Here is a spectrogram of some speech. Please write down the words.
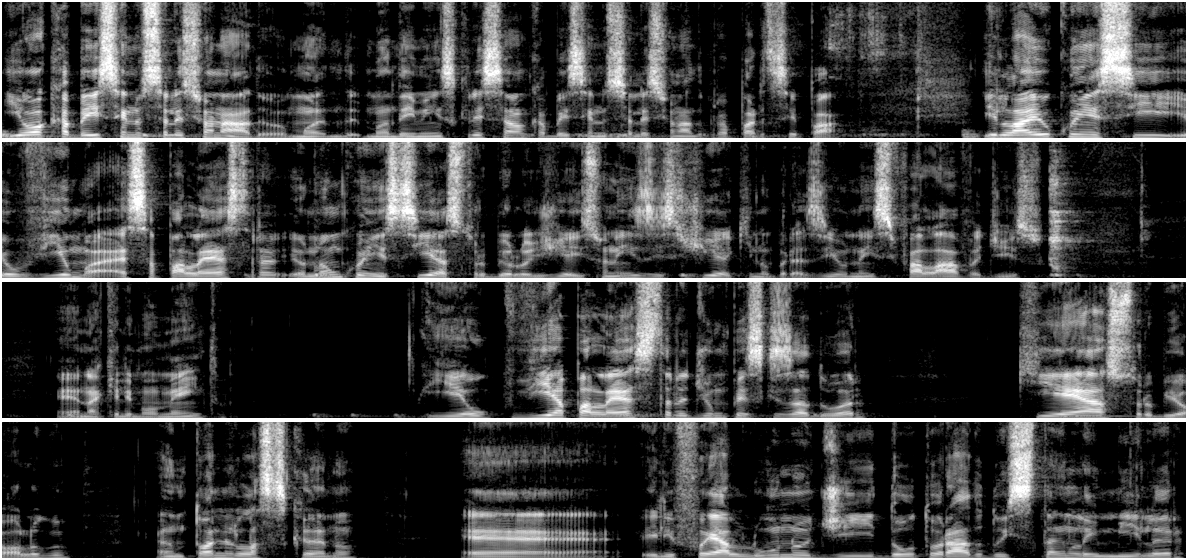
E eu acabei sendo selecionado. Eu mand- mandei minha inscrição, acabei sendo selecionado para participar. E lá eu conheci, eu vi uma- essa palestra, eu não conhecia astrobiologia, isso nem existia aqui no Brasil, nem se falava disso eh, naquele momento. E eu vi a palestra de um pesquisador que é astrobiólogo, Antônio Lascano. É, ele foi aluno de doutorado do Stanley Miller,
